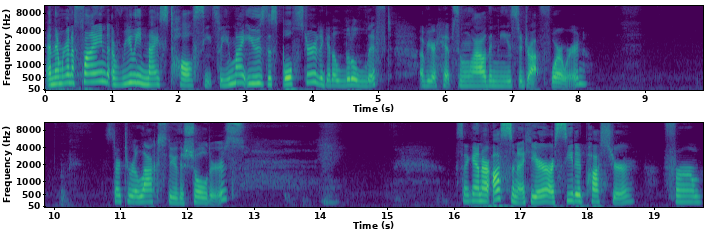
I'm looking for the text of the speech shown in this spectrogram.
And then we're going to find a really nice tall seat. So you might use this bolster to get a little lift of your hips and allow the knees to drop forward. Start to relax through the shoulders. So again, our asana here, our seated posture, firm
